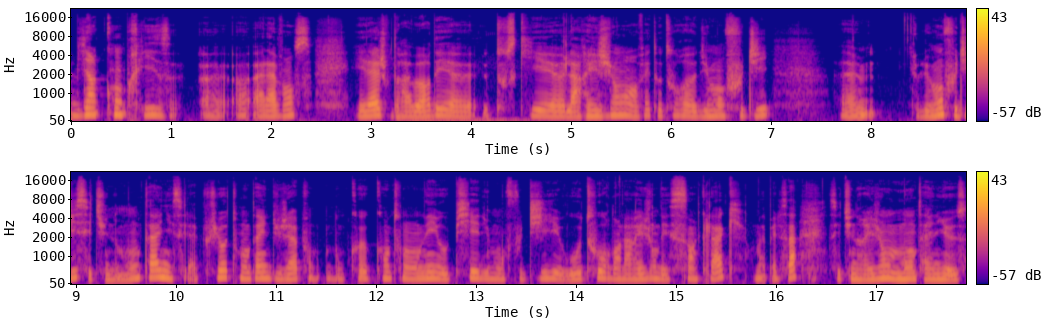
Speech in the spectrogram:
bien comprises à l'avance. Et là, je voudrais aborder tout ce qui est la région en fait autour du mont Fuji. Le mont Fuji, c'est une montagne, c'est la plus haute montagne du Japon. Donc euh, quand on est au pied du mont Fuji ou autour dans la région des cinq lacs, on appelle ça, c'est une région montagneuse.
